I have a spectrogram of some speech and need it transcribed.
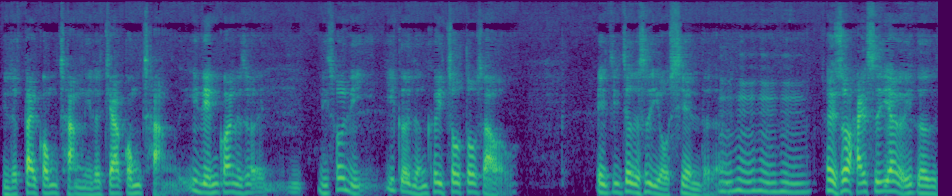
你的代工厂、你的加工厂，一连贯的时候，你你说你一个人可以做多少？业绩这个是有限的，嗯哼哼哼，所以说还是要有一个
